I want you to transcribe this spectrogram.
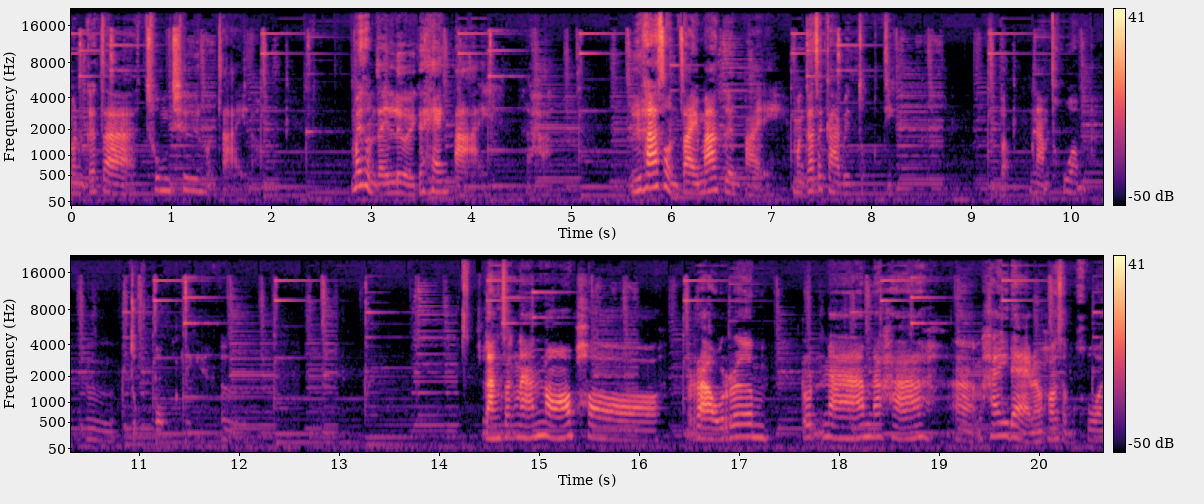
มันก็จะชุ่มชื่นหัวใจเนาะไม่สนใจเลยก็แห้งตายนะคะหรือถ้าสนใจมากเกินไป มันก็จะกลายเป็นจุกจิกแบบน้ำท่วมเออจุกปกอะไรเงี้ยเออหลังจากนั้นเนาะพอเราเริ่ม รดน้ำนะคะให้แดดมาพอสมควร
